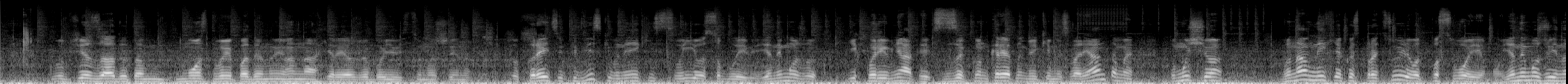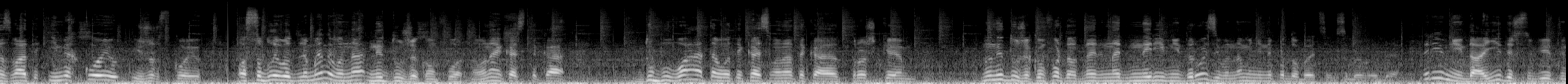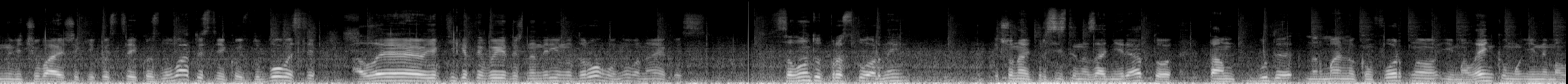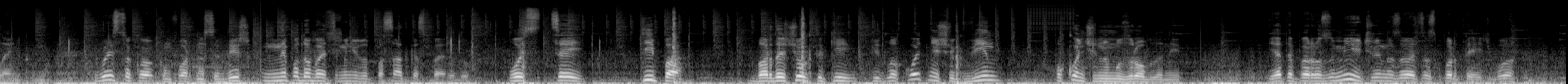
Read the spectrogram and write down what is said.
взагалі ззаду там мост випаде, ну його нахер, я вже боюсь цю машину. В корейців підвіски вони якісь свої особливі. Я не можу їх порівняти з конкретними якимись варіантами, тому що вона в них якось працює от по-своєму. Я не можу її назвати і м'якою, і жорсткою. Особливо для мене вона не дуже комфортна. Вона якась така дубувата, от якась вона така трошки. Ну, не дуже комфортно. От на, на нерівній дорозі вона мені не подобається, як себе веде. На рівній, да, їдеш собі, ти не відчуваєш якихось цієї козлуватості, якоїсь дубовості. Але як тільки ти виїдеш на нерівну дорогу, ну вона якось. Салон тут просторний. Якщо навіть присісти на задній ряд, то там буде нормально комфортно і маленькому, і не маленькому. Високо, комфортно сидиш. Не подобається мені тут посадка спереду. Ось цей типа бардачок, такий підлокотничок, він по-конченому зроблений. Я тепер розумію, що він називається спортейдж, бо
